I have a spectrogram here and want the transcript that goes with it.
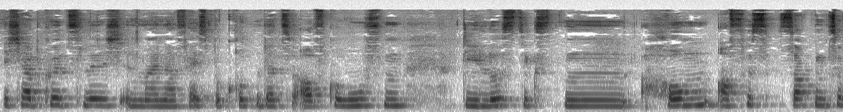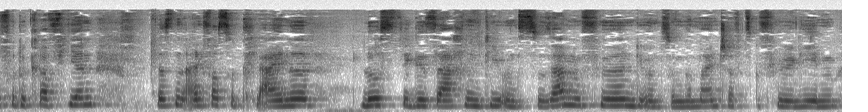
Ich habe kürzlich in meiner Facebook-Gruppe dazu aufgerufen, die lustigsten Home-Office-Socken zu fotografieren. Das sind einfach so kleine, lustige Sachen, die uns zusammenführen, die uns so ein Gemeinschaftsgefühl geben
